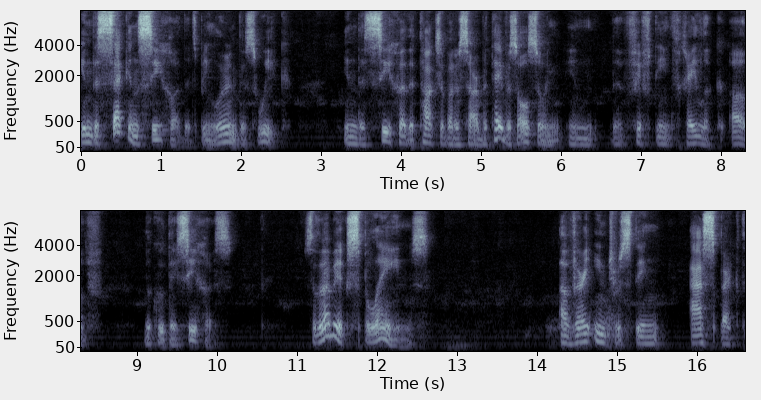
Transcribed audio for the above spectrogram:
In the second Sikha that's being learned this week, in the Sikha that talks about Asar B'Tevis, also in, in the 15th Chelek of Likutei Sikhas, so the Rebbe explains a very interesting aspect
